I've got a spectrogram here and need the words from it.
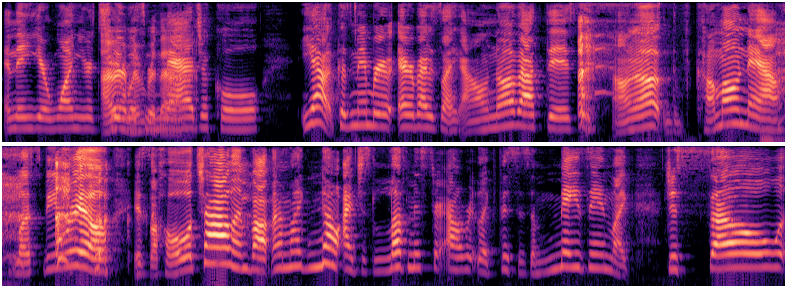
And then year one, year two was that. magical. Yeah, because remember, everybody was like, I don't know about this. I don't know. Come on now. Let's be real. It's a whole child involved. And I'm like, no, I just love Mr. Albert. Like, this is amazing. Like, just so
